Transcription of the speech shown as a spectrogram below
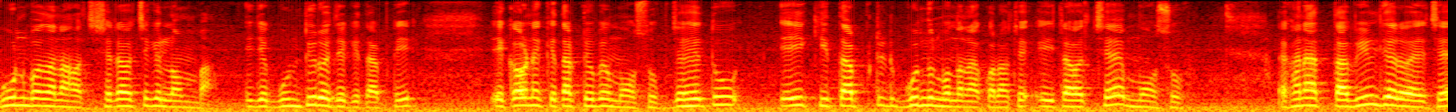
গুণ বর্ণনা হচ্ছে। সেটা হচ্ছে কি লম্বা। এই যে গুণটি রয়েছে কিতাবটির, এ কারণে কিতাবটি হবে মৌসুফ। যেহেতু এই কিতাবটির গুণ বর্ণনা করা হচ্ছে, এইটা হচ্ছে মৌসুফ। এখানে তাবিল যে রয়েছে,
